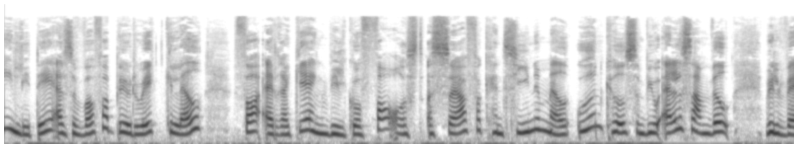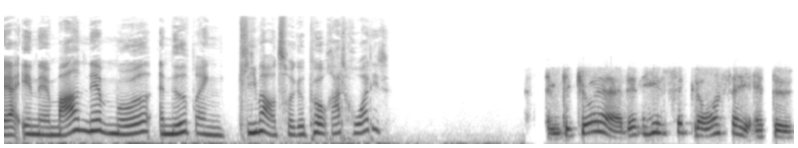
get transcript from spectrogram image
egentlig det? Altså hvorfor blev du ikke glad for, at regeringen ville gå forrest og sørge for kantinemad uden kød, som vi jo alle sammen ved, vil være en øh, meget nem måde at nedbringe klimaaftrykket på ret hurtigt? Jamen, det gjorde jeg af den helt simple årsag, at øh,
